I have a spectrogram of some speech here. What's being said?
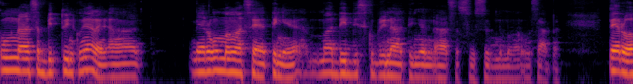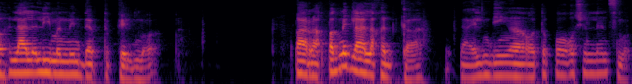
kung nasa between, kunyari, uh, merong mga setting eh, madidiscover natin yan uh, sa susunod ng mga usapan. Pero, lalaliman mo yung depth of field mo para pag naglalakad ka, dahil hindi nga autofocus yung lens mo,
